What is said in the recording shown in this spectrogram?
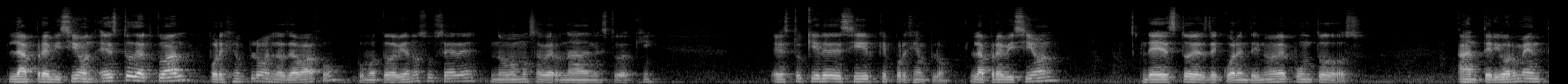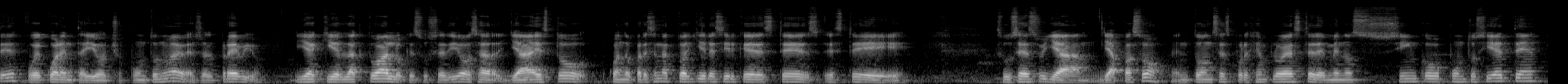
la previsión. Esto de actual, por ejemplo, en las de abajo, como todavía no sucede, no vamos a ver nada en esto de aquí. Esto quiere decir que, por ejemplo, la previsión de esto es de 49.2. Anteriormente fue 48.9, es el previo. Y aquí es la actual, lo que sucedió. O sea, ya esto, cuando aparece en actual, quiere decir que este, este suceso ya, ya pasó. Entonces, por ejemplo, este de menos 5.7,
